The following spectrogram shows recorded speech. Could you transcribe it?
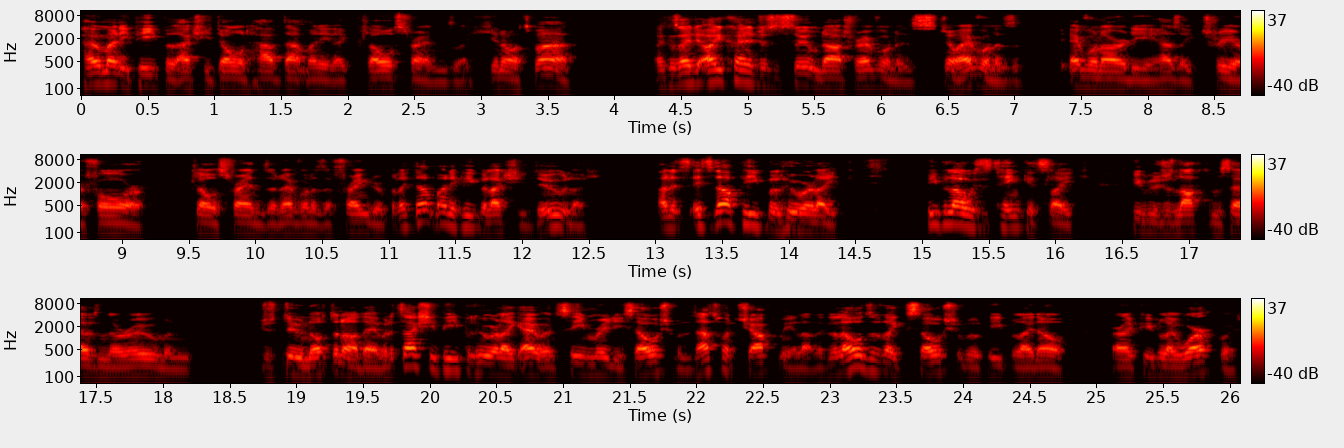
how many people actually don't have that many like close friends like you know it's mad because like, I, I kind of just assumed after everyone is you know everyone is everyone already has like three or four close friends and everyone has a friend group, but like not many people actually do. Like, and it's it's not people who are like people always think it's like people who just lock themselves in their room and just do nothing all day, but it's actually people who are like out and seem really sociable. That's what shocked me a lot. Like loads of like sociable people I know are like people I work with.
